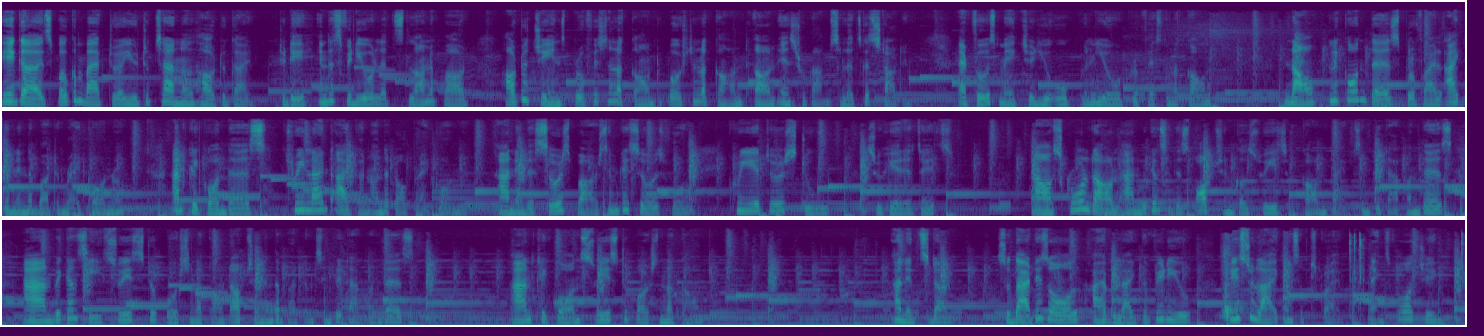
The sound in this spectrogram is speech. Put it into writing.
Hey guys, welcome back to our YouTube channel How to Guide. Today in this video let's learn about how to change professional account to personal account on Instagram. So let's get started. At first make sure you open your professional account. Now click on this profile icon in the bottom right corner and click on this three lined icon on the top right corner and in the search bar simply search for creators tool. So here it is now scroll down and we can see this option called switch account type. Simply tap on this and we can see switch to personal account option in the bottom. Simply tap on this and click on switch to personal account. And it's done. So that is all. I hope you liked the video. Please do like and subscribe. Thanks for watching.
